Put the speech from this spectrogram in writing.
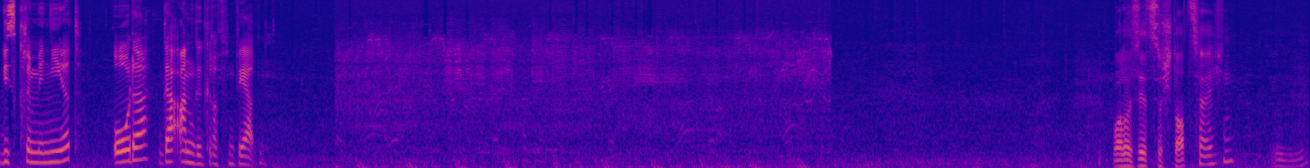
diskriminiert oder gar angegriffen werden. War das jetzt das Startzeichen? Mhm.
